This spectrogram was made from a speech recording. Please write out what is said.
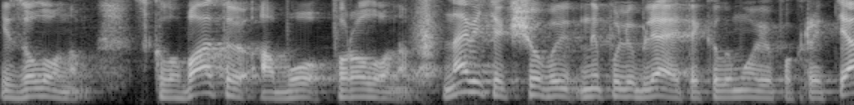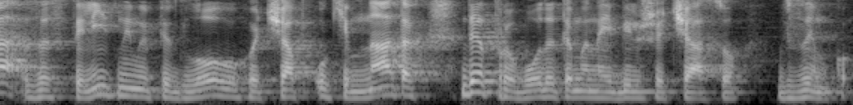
ізолоном, скловатою або поролоном. Навіть якщо ви не полюбляєте килимові покриття, застеліть ними підлогу, хоча б у кімнатах, де проводитиме найбільше більше часу взимку.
